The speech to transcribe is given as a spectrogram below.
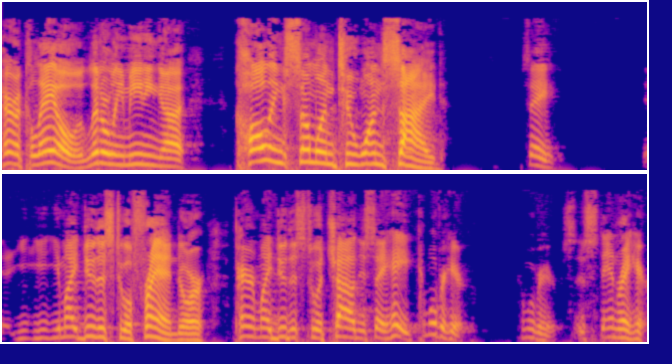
Parakaleo, literally meaning uh, calling someone to one side. Say, you, you might do this to a friend, or a parent might do this to a child, and you say, hey, come over here. Come over here. Stand right here.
